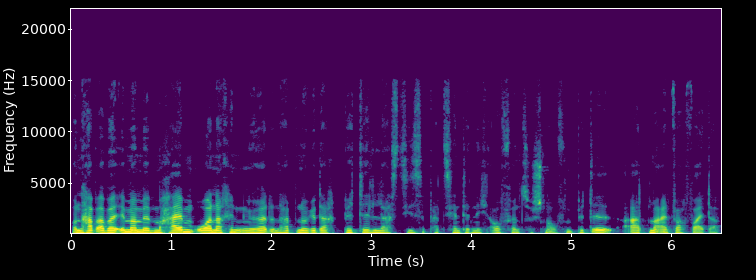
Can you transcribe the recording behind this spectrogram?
und habe aber immer mit einem halben Ohr nach hinten gehört und habe nur gedacht, bitte lass diese Patientin nicht aufhören zu schnaufen, bitte atme einfach weiter.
